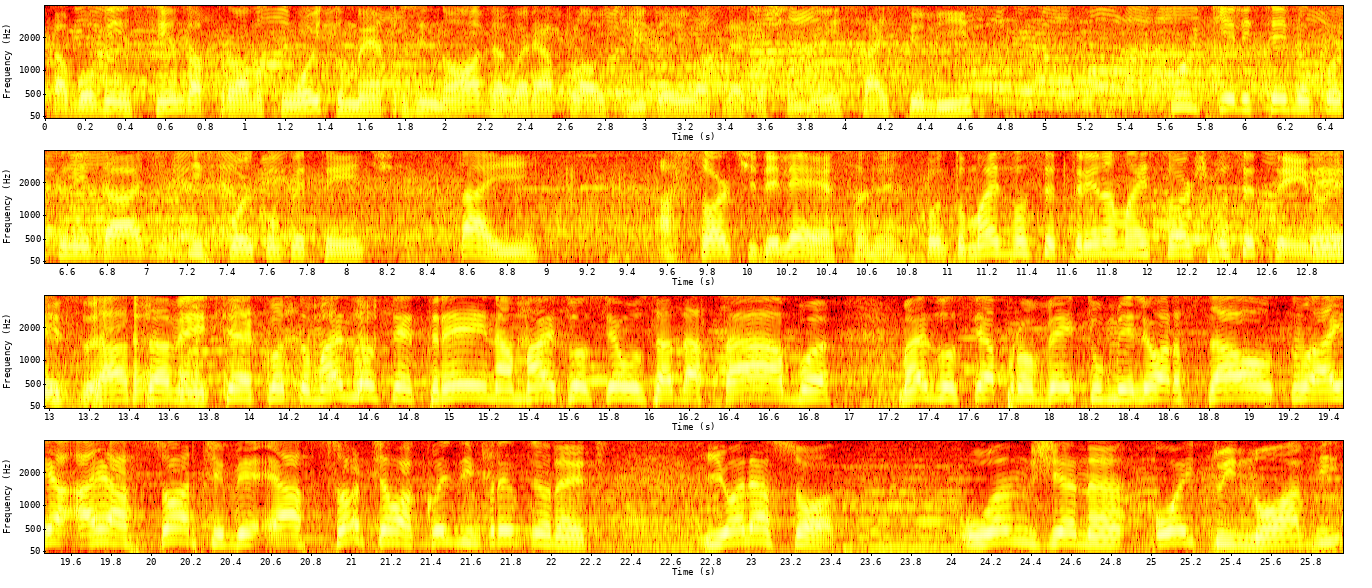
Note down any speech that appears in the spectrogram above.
Acabou vencendo a prova com 8 metros e 9. Agora é aplaudido aí o atleta chinês, sai feliz. Porque ele teve a oportunidade e foi competente. Tá aí a sorte dele é essa, né? Quanto mais você treina, mais sorte você tem, não é Exatamente. É, quanto mais você treina, mais você usa da tábua, mais você aproveita o melhor salto. Aí, aí a sorte, a sorte é uma coisa impressionante. E olha só, o Angjianan 8 e 9.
